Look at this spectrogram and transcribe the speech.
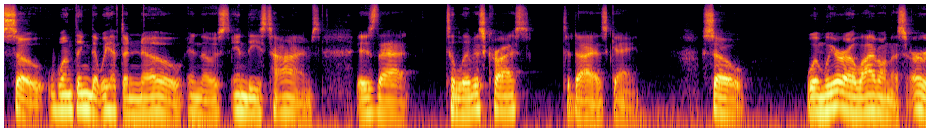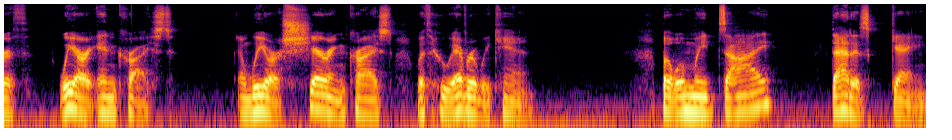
So one thing that we have to know in those in these times is that to live is Christ, to die is gain. So when we are alive on this earth, we are in Christ and we are sharing Christ with whoever we can. But when we die, that is gain.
